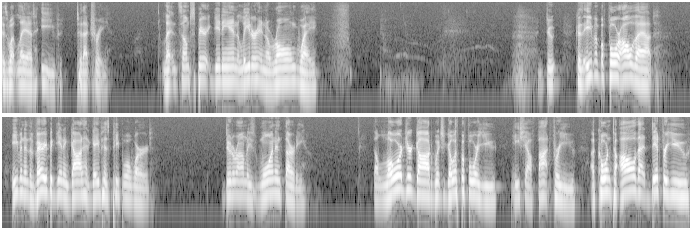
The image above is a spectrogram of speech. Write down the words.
is what led Eve to that tree. Letting some spirit get in, lead her in the wrong way. Because even before all that, even in the very beginning, God had gave his people a word. Deuteronomy 1 and 30. The Lord your God, which goeth before you, he shall fight for you, according to all that did for you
